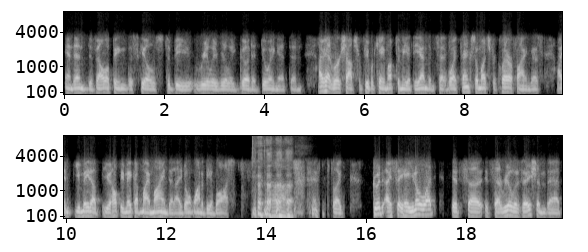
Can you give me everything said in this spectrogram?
and then developing the skills to be really, really good at doing it. And I've had workshops where people came up to me at the end and said, "Boy, thanks so much for clarifying this. I you made up, you helped me make up my mind that I don't want to be a boss." It's like good. I say, hey, you know what? It's uh, it's that realization that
